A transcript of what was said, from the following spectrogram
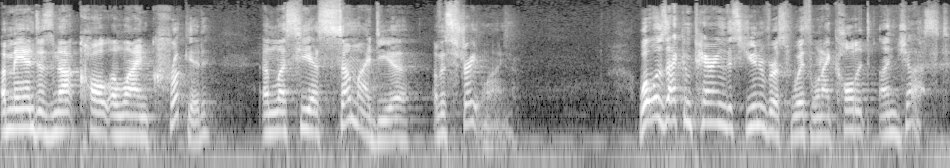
A man does not call a line crooked unless he has some idea of a straight line. What was I comparing this universe with when I called it unjust?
